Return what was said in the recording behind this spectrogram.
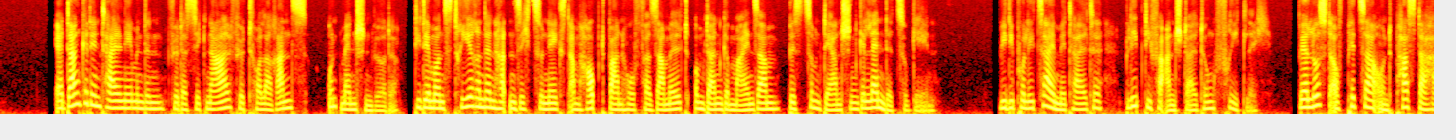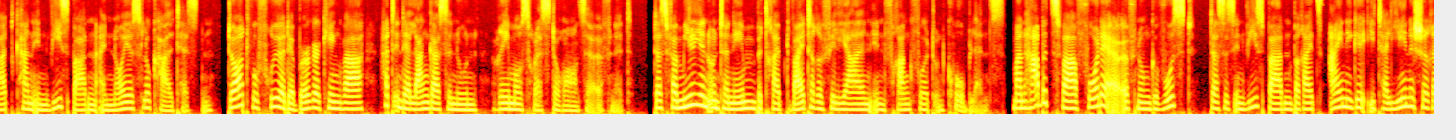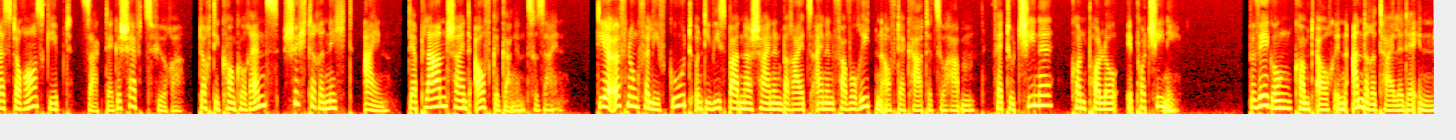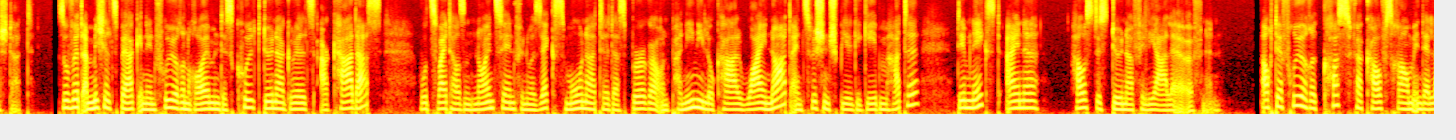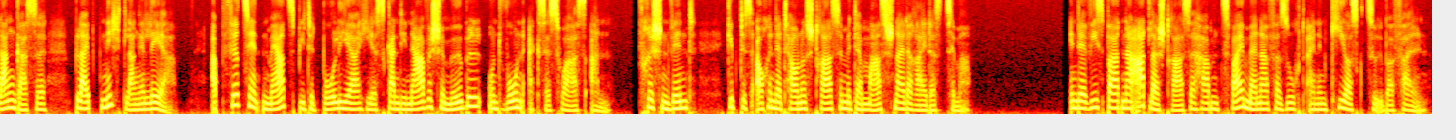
Er danke den Teilnehmenden für das Signal für Toleranz und Menschenwürde. Die Demonstrierenden hatten sich zunächst am Hauptbahnhof versammelt, um dann gemeinsam bis zum Dernschen Gelände zu gehen. Wie die Polizei mitteilte, blieb die Veranstaltung friedlich. Wer Lust auf Pizza und Pasta hat, kann in Wiesbaden ein neues Lokal testen. Dort, wo früher der Burger King war, hat in der Langgasse nun Remus Restaurants eröffnet. Das Familienunternehmen betreibt weitere Filialen in Frankfurt und Koblenz. Man habe zwar vor der Eröffnung gewusst, dass es in Wiesbaden bereits einige italienische Restaurants gibt, sagt der Geschäftsführer. Doch die Konkurrenz schüchtere nicht ein. Der Plan scheint aufgegangen zu sein. Die Eröffnung verlief gut und die Wiesbadener scheinen bereits einen Favoriten auf der Karte zu haben: Fettuccine con Pollo e Porcini. Bewegung kommt auch in andere Teile der Innenstadt. So wird am Michelsberg in den früheren Räumen des Kult-Dönergrills Arcadas, wo 2019 für nur sechs Monate das Burger- und Panini-Lokal Why Not ein Zwischenspiel gegeben hatte, demnächst eine Haus des Döner-Filiale eröffnen. Auch der frühere Koss-Verkaufsraum in der Langgasse bleibt nicht lange leer. Ab 14. März bietet Bolia hier skandinavische Möbel und Wohnaccessoires an. Frischen Wind gibt es auch in der Taunusstraße mit der Maßschneiderei das Zimmer. In der Wiesbadener Adlerstraße haben zwei Männer versucht, einen Kiosk zu überfallen.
